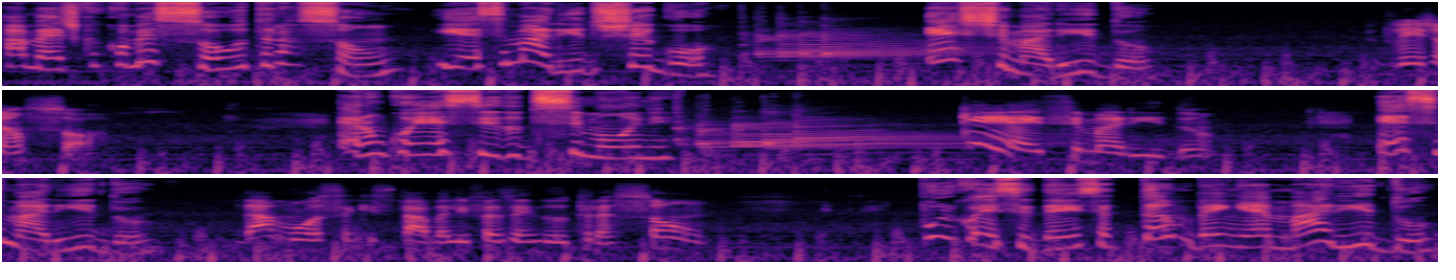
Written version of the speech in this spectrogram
a médica começou o ultrassom e esse marido chegou. Este marido, vejam só, era um conhecido de Simone. Quem é esse marido? Esse marido da moça que estava ali fazendo ultrassom, por coincidência, também é marido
